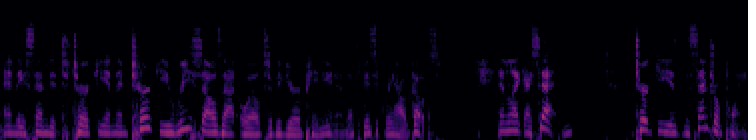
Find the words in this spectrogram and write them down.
and they send it to Turkey. And then Turkey resells that oil to the European Union. That's basically how it goes. And like I said, Turkey is the central point.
